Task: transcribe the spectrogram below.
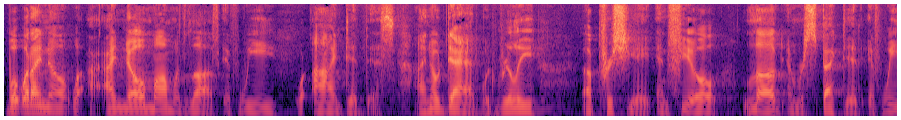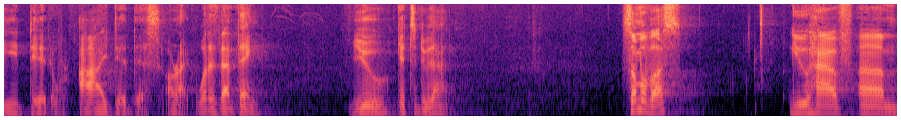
What would I know? Well, I know mom would love if we or I did this. I know dad would really appreciate and feel loved and respected if we did or I did this. All right, what is that thing? You get to do that. Some of us, you have, um,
